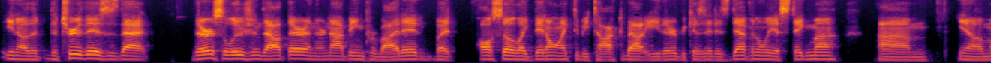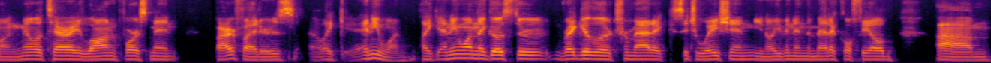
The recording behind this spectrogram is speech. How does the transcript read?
you know the, the truth is is that there are solutions out there and they're not being provided but also like they don't like to be talked about either because it is definitely a stigma um, you know among military law enforcement firefighters like anyone like anyone that goes through regular traumatic situation you know even in the medical field um,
